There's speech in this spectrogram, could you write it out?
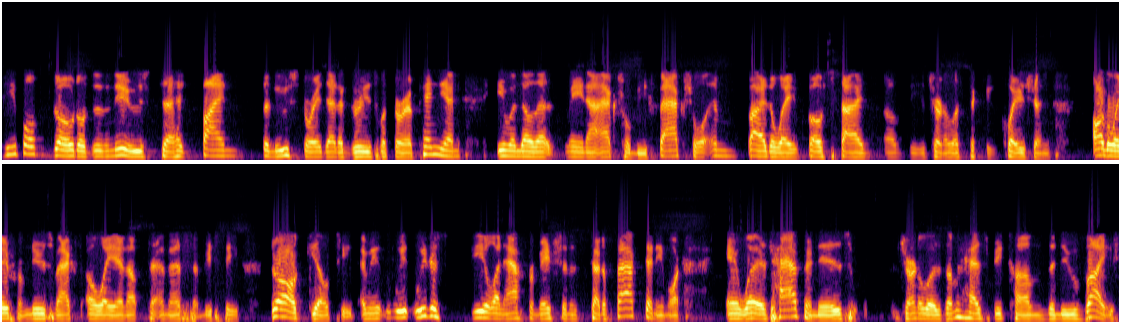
People go to the news to find the news story that agrees with their opinion, even though that may not actually be factual. And by the way, both sides of the journalistic equation, all the way from Newsmax, OAN up to MSNBC, they're all guilty. I mean, we, we just deal in affirmation instead of fact anymore. And what has happened is journalism has become the new vice.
